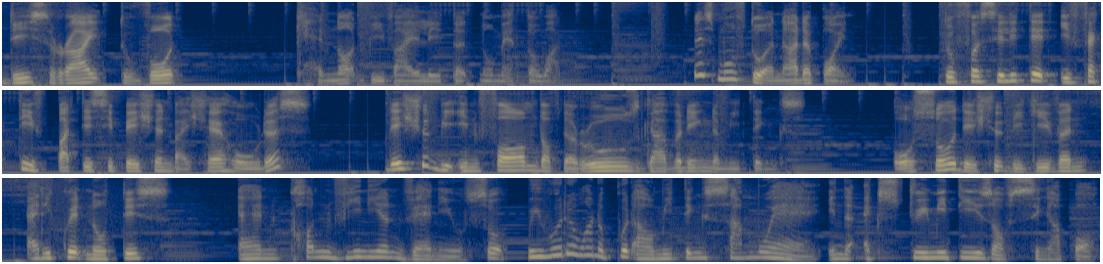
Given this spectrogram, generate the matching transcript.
This right to vote cannot be violated no matter what. Let's move to another point. To facilitate effective participation by shareholders, they should be informed of the rules governing the meetings. Also, they should be given adequate notice and convenient venue. So, we wouldn't want to put our meetings somewhere in the extremities of Singapore.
